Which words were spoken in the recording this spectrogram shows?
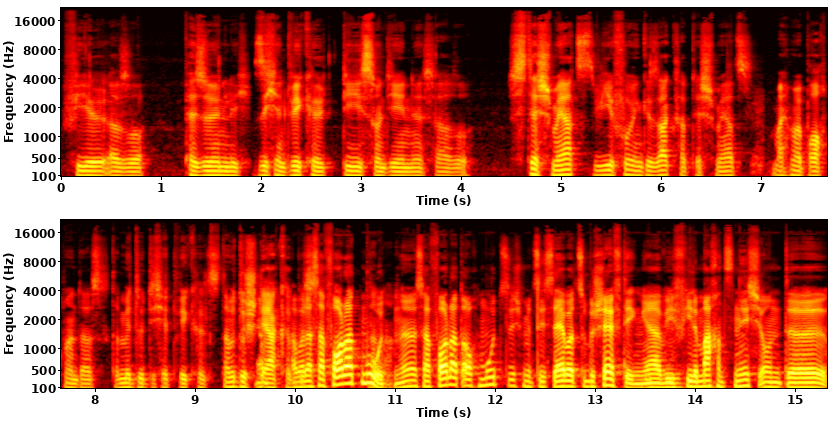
viel, also persönlich sich entwickelt, dies und jenes. Also, das ist der Schmerz, wie ihr vorhin gesagt habt, der Schmerz. Manchmal braucht man das, damit du dich entwickelst, damit du stärker Aber das bist. erfordert Mut, danach. ne? Es erfordert auch Mut, sich mit sich selber zu beschäftigen. Ja, wie Mhm. viele machen es nicht und äh,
